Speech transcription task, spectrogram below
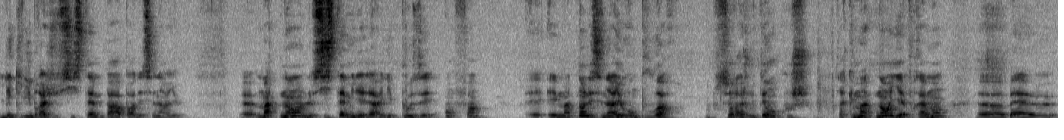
l'équilibrage du système par rapport à des scénarios. Euh, maintenant, le système, il est là, il est posé, enfin. Et, et maintenant, les scénarios vont pouvoir se rajouter en couche. C'est-à-dire que maintenant, il y a vraiment. euh, bah, euh,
